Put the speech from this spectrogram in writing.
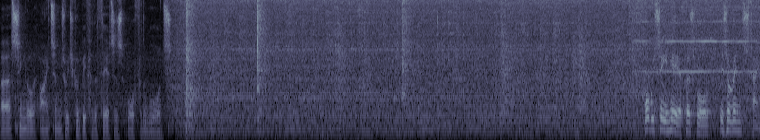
uh, single items which could be for the theatres or for the wards. What we see here, first of all, is a rinse tank.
